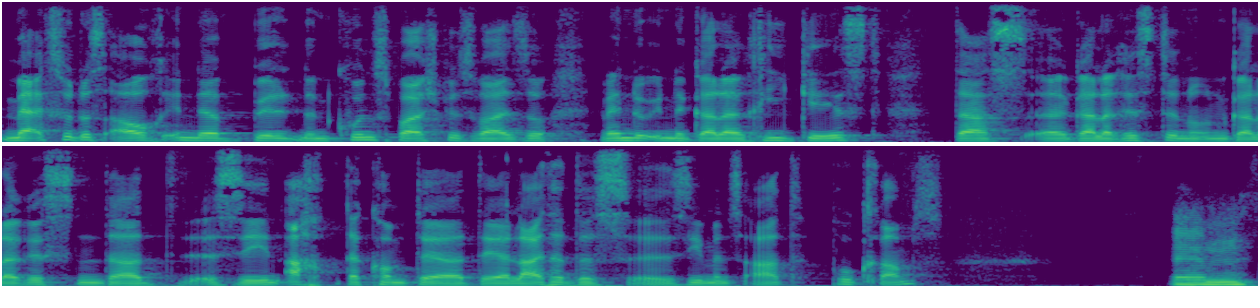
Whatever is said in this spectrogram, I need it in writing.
Merkst du das auch in der bildenden Kunst beispielsweise, wenn du in eine Galerie gehst, dass äh, Galeristinnen und Galeristen da sehen, ach, da kommt der, der Leiter des äh, Siemens Art Programms? Ähm,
